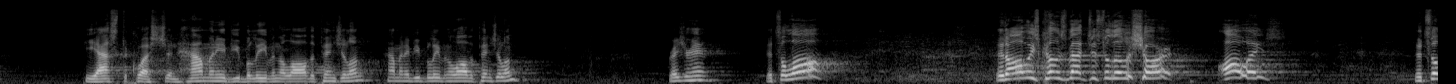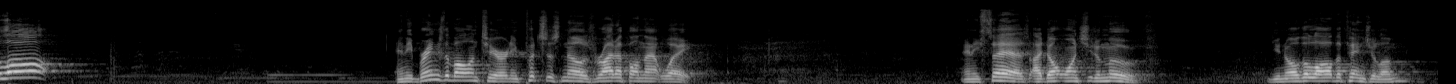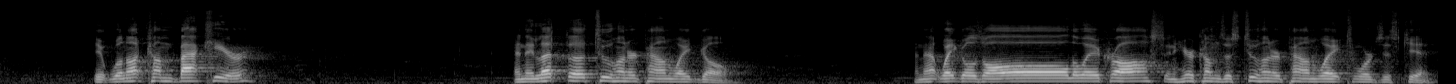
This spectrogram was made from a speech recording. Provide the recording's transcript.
He asked the question How many of you believe in the law of the pendulum? How many of you believe in the law of the pendulum? Raise your hand. It's a law. It always comes back just a little short. Always. It's a law. And he brings the volunteer and he puts his nose right up on that weight. And he says, I don't want you to move. You know the law of the pendulum. It will not come back here. And they let the 200 pound weight go. And that weight goes all the way across, and here comes this 200 pound weight towards this kid.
